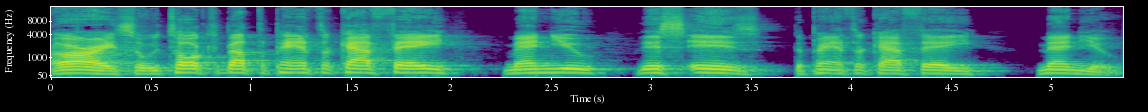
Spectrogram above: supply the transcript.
All right, so we talked about the Panther Cafe menu. This is the Panther Cafe menu.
